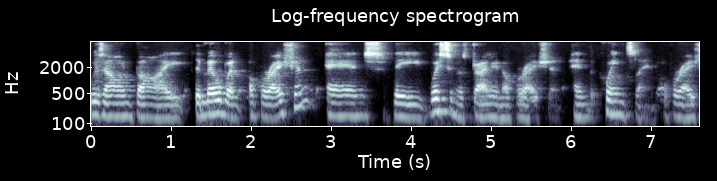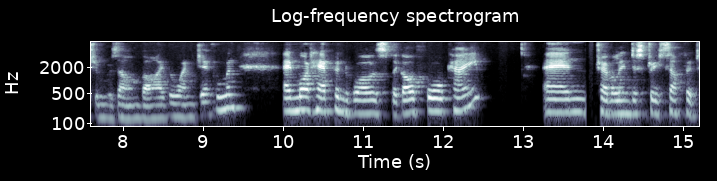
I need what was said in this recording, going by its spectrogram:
was owned by the Melbourne operation and the Western Australian operation, and the Queensland operation was owned by the one gentleman. And what happened was the Gulf War came, and travel industry suffered,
